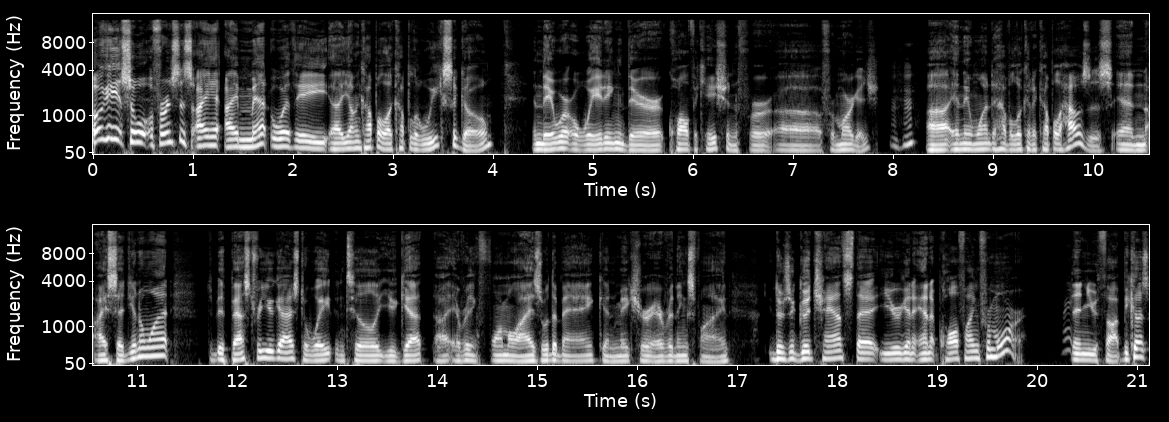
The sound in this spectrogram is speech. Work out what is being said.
Okay, so for instance, I, I met with a, a young couple a couple of weeks ago, and they were awaiting their qualification for uh, for mortgage, uh, and they wanted to have a look at a couple of houses. And I said, you know what, it's best for you guys to wait until you get uh, everything formalized with the bank and make sure everything's fine. There's a good chance that you're going to end up qualifying for more Right. than you thought because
